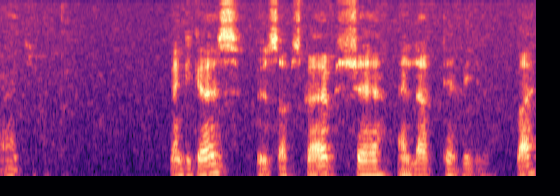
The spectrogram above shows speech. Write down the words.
Alright. Thank you guys. Please subscribe, share, and like the video. Bye.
